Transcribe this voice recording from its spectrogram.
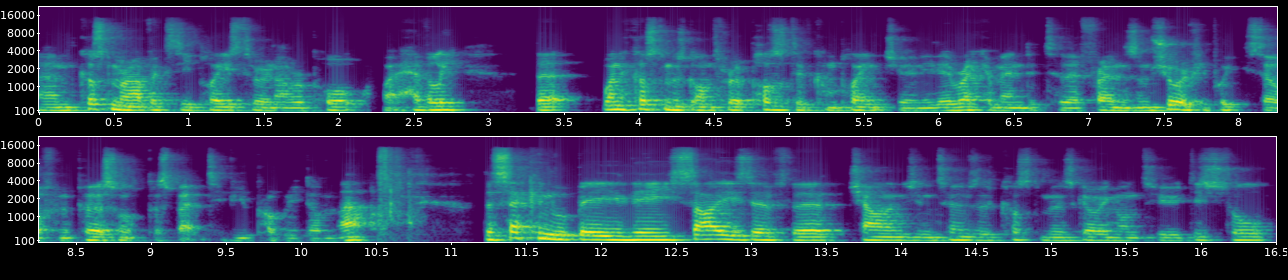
Um, customer advocacy plays through in our report quite heavily. That when a customer's gone through a positive complaint journey, they recommend it to their friends. I'm sure if you put yourself in a personal perspective, you've probably done that. The second would be the size of the challenge in terms of customers going onto digital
